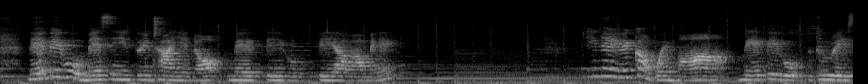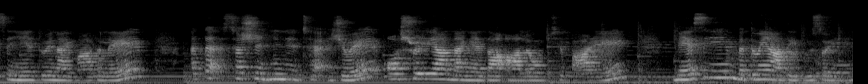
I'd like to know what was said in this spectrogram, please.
။မဲပေးဖို့မဲစင်းသွင်းထားရင်တော့မဲပေးကိုပေးရပါမယ်။ပြည်နယ်ရွေးကောက်ပွဲမှာမဲပေးဖို့ဘယ်သူတွေစည်ရင်သွင်းနိုင်ပါသလဲ။အသက်16နှစ်နဲ့ထက်အရွယ်ဩစတြေးလျနိုင်ငံသားအားလုံးဖြစ်ပါတယ်။မဲစင်းမသွင်းရသေးဘူးဆိုရင်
